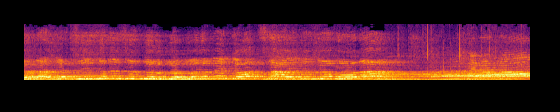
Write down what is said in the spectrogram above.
Thế là nhất trí cho nên sự từ tưởng với những cái chó xài cho chưa ngọt á.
